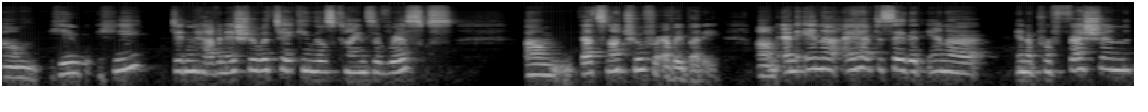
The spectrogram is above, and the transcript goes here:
Um, he he didn't have an issue with taking those kinds of risks. Um, that's not true for everybody. Um, and in a, I have to say that in a in a profession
